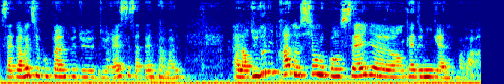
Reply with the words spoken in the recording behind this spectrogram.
ça permet de se couper un peu du, reste et ça peut être pas mal. Alors du doliprane aussi on le conseille en cas de migraine. Voilà.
